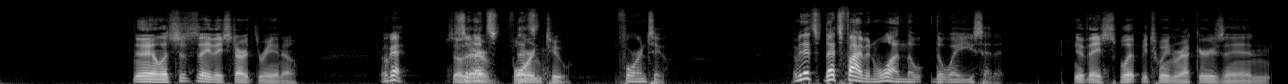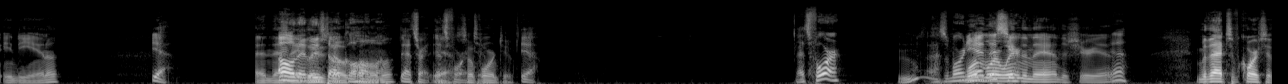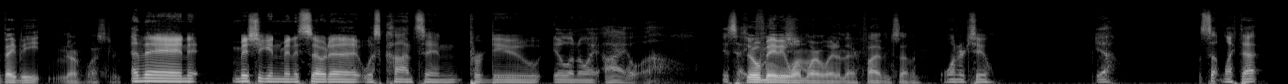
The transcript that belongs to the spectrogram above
yeah, let's just say they start 3 and 0. Okay, So, they're that's 4 that's and 2. four and two. I mean that's that's five and one the the way you said it. If they split between Rutgers and Indiana, Yeah. and then oh, they, they lose to to Oklahoma. That's right. That's Yeah, four. so and two. 4 and 2. Yeah. That's four. Hmm. That's more than One more win year. than they had this year, yeah. Yeah. But that's, of course, if they beat Northwestern. And then Michigan, Minnesota, Wisconsin, Purdue, Illinois, Iowa. Is how So maybe one more win in there, 5 and 7. one or two. Yeah, something like that.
